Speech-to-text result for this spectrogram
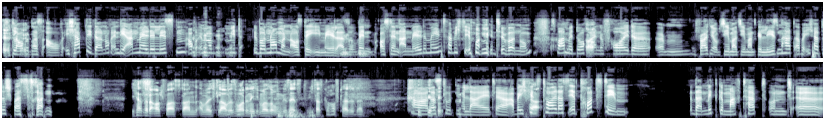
ich glaube das auch. Ich habe die dann noch in die Anmeldelisten auch immer mit übernommen aus der E-Mail. Also wenn aus den Anmeldemails habe ich die immer mit übernommen. Es war mir doch Ja. eine Freude. Ähm, ich weiß nicht, ob es jemals jemand gelesen hat, aber ich hatte Spaß dran. Ich hatte da auch Spaß dran, aber ich glaube, es wurde nicht immer so umgesetzt, wie ich das gehofft hatte dann. Ah, das tut mir leid, ja. Aber ich finde es toll, dass ihr trotzdem dann mitgemacht habt und äh,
